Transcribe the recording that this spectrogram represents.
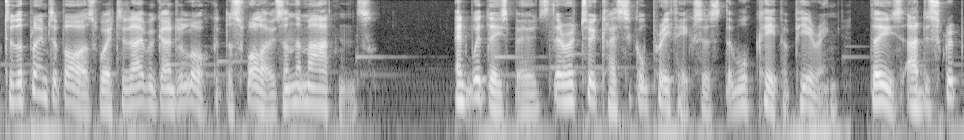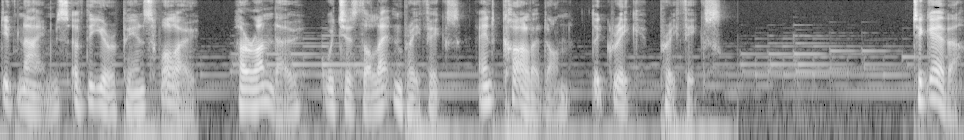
to the Plumes of Oz, where today we're going to look at the swallows and the martins. And with these birds, there are two classical prefixes that will keep appearing. These are descriptive names of the European swallow hirundo, which is the Latin prefix, and Chelidon, the Greek prefix. Together,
